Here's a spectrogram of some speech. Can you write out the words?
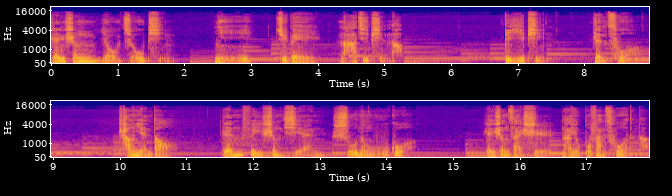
人生有九品，你具备哪几品呢？第一品，认错。常言道：“人非圣贤，孰能无过？”人生在世，哪有不犯错的呢？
